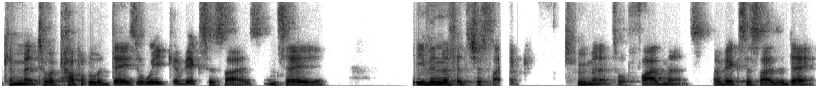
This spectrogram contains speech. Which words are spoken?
commit to a couple of days a week of exercise and say, even if it's just like two minutes or five minutes of exercise a day,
